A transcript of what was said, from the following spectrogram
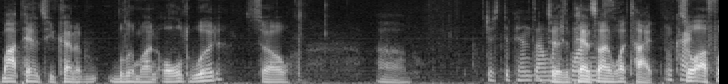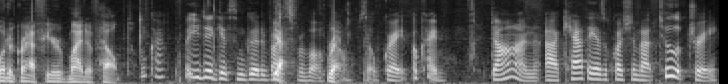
mop heads you kind of bloom on old wood, so Just depends on so which it depends ones. on what type. Okay. So a photograph here might have helped. Okay, but you did give some good advice Yes, for both, right. though. So great. Okay, Don, uh, Kathy has a question about tulip tree.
